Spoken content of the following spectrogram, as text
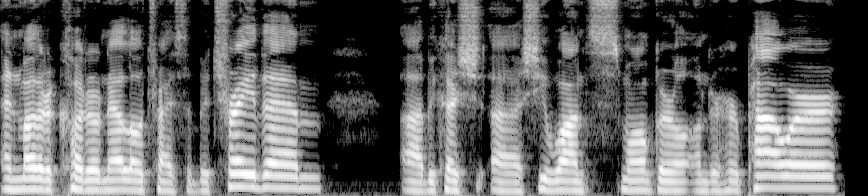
and Mother Coronello tries to betray them uh, because uh, she wants small girl under her power.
